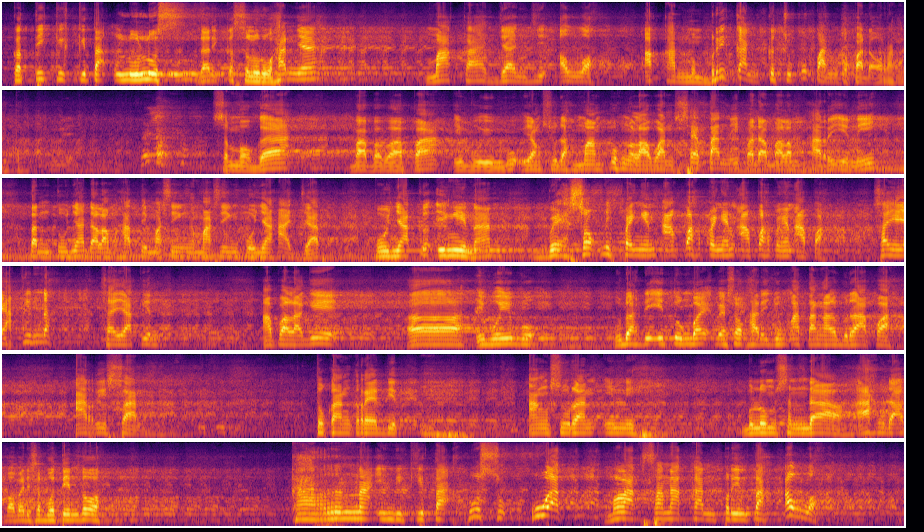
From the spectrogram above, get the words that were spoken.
Ketika kita lulus dari keseluruhannya maka janji Allah akan memberikan kecukupan kepada orang itu. Semoga bapak-bapak ibu-ibu yang sudah mampu ngelawan setan nih pada malam hari ini tentunya dalam hati masing-masing punya hajat punya keinginan besok nih pengen apa pengen apa pengen apa. Saya yakin dah saya yakin. Apalagi ibu-ibu uh, udah dihitung baik besok hari Jumat tanggal berapa? Arisan. Tukang kredit angsuran ini belum sendal. Ah udah apa-apa disebutin tuh? Karena ini kita khusyuk kuat melaksanakan perintah Allah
